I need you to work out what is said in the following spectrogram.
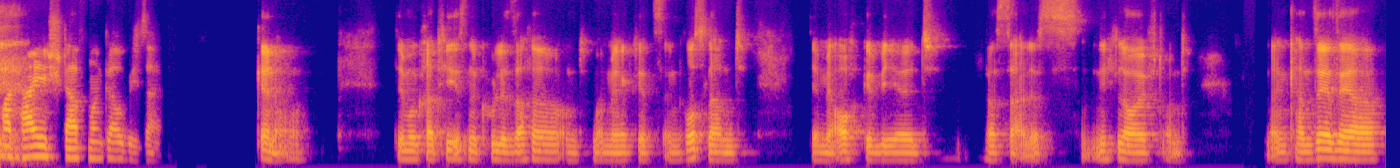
parteiisch darf man, glaube ich, sein. Genau. Demokratie ist eine coole Sache und man merkt jetzt in Russland, die haben ja auch gewählt, was da alles nicht läuft und man kann sehr, sehr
